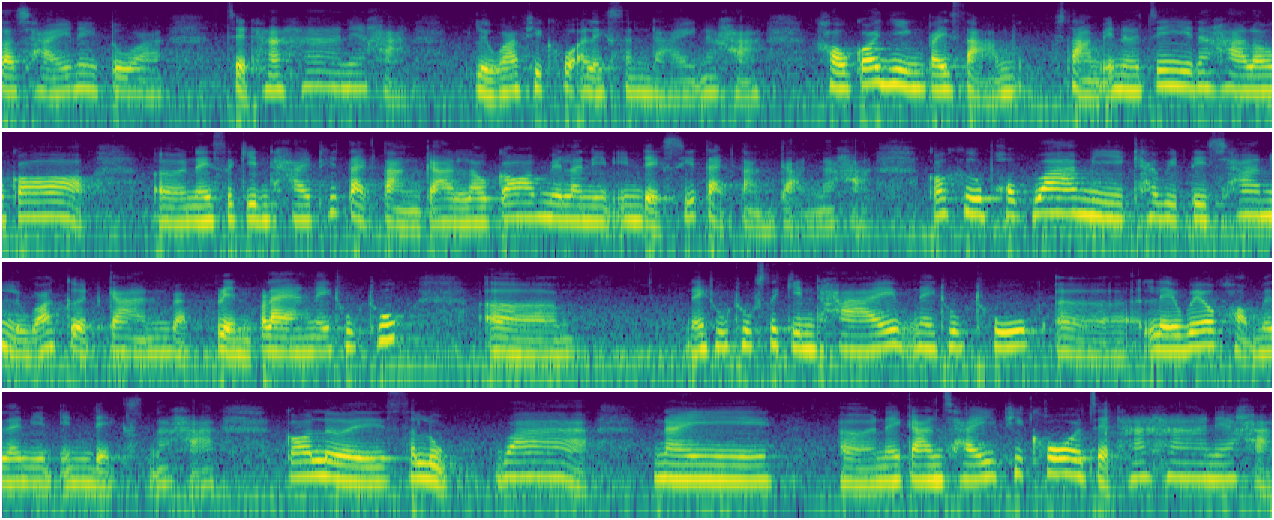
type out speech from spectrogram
จะใช้ในตัว 755 เนี่ยค่ะ หรือว่า Pico Alexandrite นะคะเขาก็ยิงไป 3 3 energy นะคะ แล้วก็ใน skin type ที่แตกต่างกัน แล้วก็ melanin index ที่แตกต่างกันนะคะ ก็คือพบว่ามี cavitation หรือว่าเกิดการแบบเปลี่ยนแปลงในทุกๆ ในทุกๆ skin type ในทุกๆ level ของ melanin index นะคะ ก็เลยสรุปว่าในในการใช้ Pico 755 เนี่ยค่ะ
